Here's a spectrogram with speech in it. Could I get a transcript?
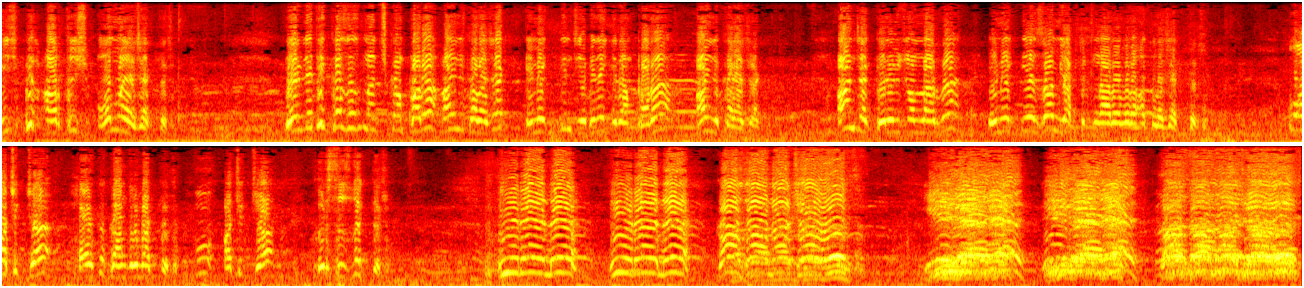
hiçbir artış olmayacaktır. Devletin kasasından çıkan para aynı kalacak, emeklinin cebine giren para aynı kalacak. Ancak televizyonlarda emekliye zam yaptık naraları atılacaktır. Bu açıkça halkı kandırmaktır. Bu açıkça hırsızlıktır. Direne, direne kazanacağız. Direne, direne kazanacağız.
